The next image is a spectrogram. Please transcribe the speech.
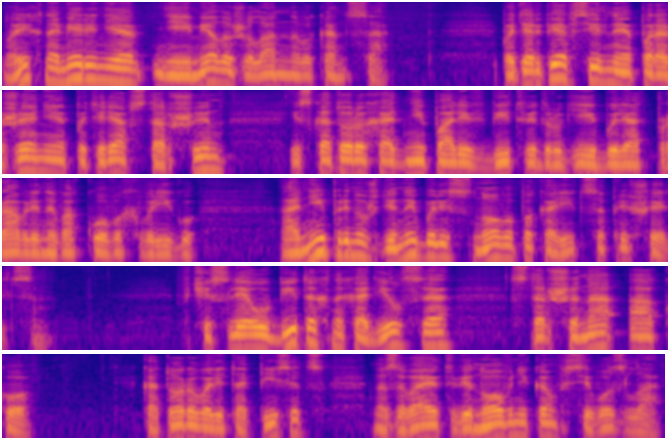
Но их намерение не имело желанного конца. Потерпев сильное поражение, потеряв старшин, из которых одни пали в битве, другие были отправлены в оковах в Ригу, они принуждены были снова покориться пришельцам. В числе убитых находился старшина Ако, которого летописец называет виновником всего зла.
